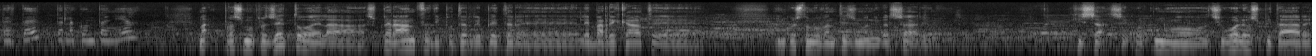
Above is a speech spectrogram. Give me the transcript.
per te, per la compagnia? Ma il prossimo progetto è la speranza di poter ripetere le barricate in questo novantesimo anniversario. Chissà se qualcuno ci vuole ospitare.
